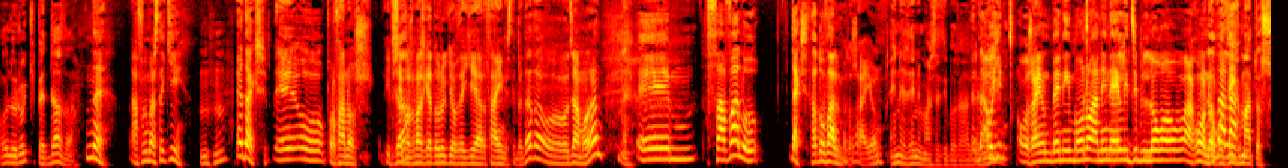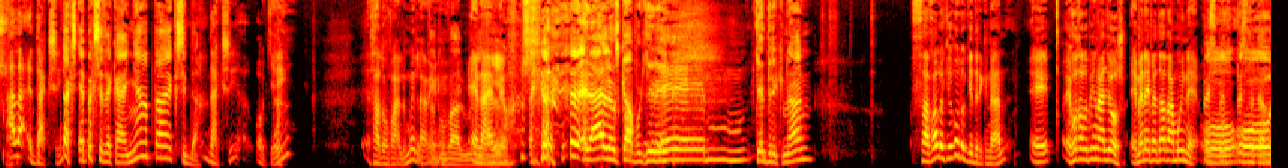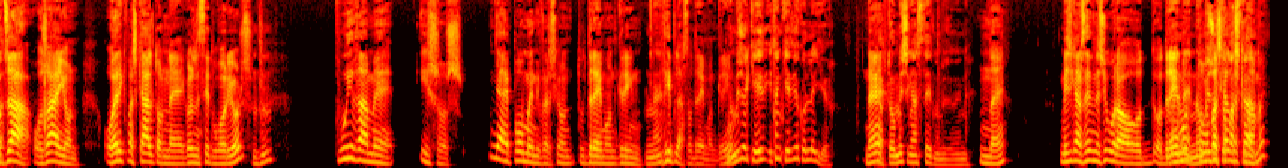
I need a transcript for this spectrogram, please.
All rookie πεντάδα. Ναι, αφού είμαστε εκεί. Εντάξει. Ε, ο, προφανώς η ψήφος μας για το Rookie of the Year θα είναι στην πεντάδα, ο Τζα Μοράντ. Ναι. Ε, θα βάλω Εντάξει, θα το βάλουμε το Zion. Ε, ναι, δεν είμαστε τίποτα. Ε, δηλαδή. όχι, ο Zion μπαίνει μόνο αν είναι eligible λόγω αγώνων. Λόγω αλλά, δείγματος. αλλά εντάξει. Εντάξει, έπαιξε 19 από τα 60. Εντάξει, οκ. Θα τον βάλουμε, δηλαδή. Θα τον βάλουμε, Ένα ναι. έλεος. Ένα άλλο κάπου, κύριε. ε, μ, Κέντρικ Ναν. θα βάλω και εγώ τον Kendrick Nunn. Ε, εγώ θα το πήγαινα αλλιώς. Εμένα η πεντάδα μου είναι Πες, ο, πες, πες ο πεντάδα. Τζα, ο Ζάιον, ο Eric Paschall των ε, Golden State Warriors. Που είδαμε ίσως μια επόμενη βερσιόν του Draymond Green Ναι. δίπλα στον Draymond Green. Νομίζω και ήταν και δύο κολέγιο. Ναι, Από το Michigan State νομίζω είναι. ναι. Michigan State είναι σίγουρα ο, ο Draymond. Ναι, ναι, τον νομίζω Paschall και ο δεν Paschall. θυμάμαι.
